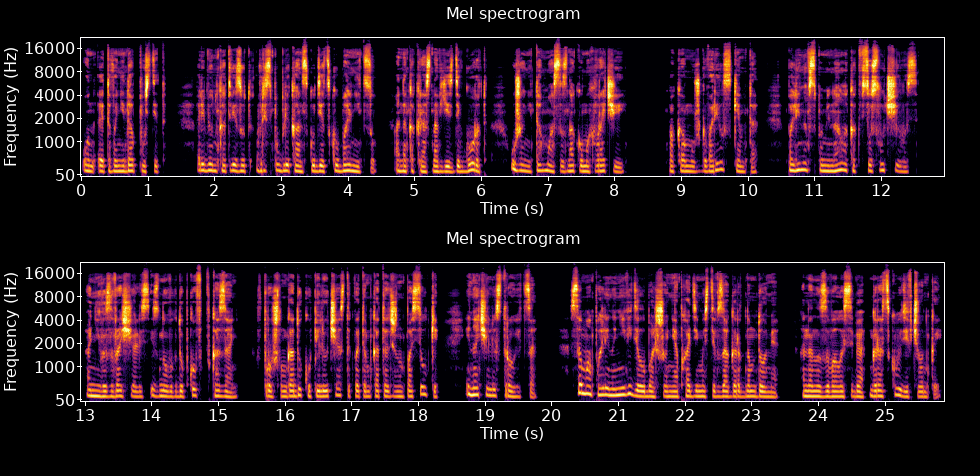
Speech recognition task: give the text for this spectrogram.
он этого не допустит. Ребенка отвезут в республиканскую детскую больницу. Она как раз на въезде в город, уже не там масса знакомых врачей. Пока муж говорил с кем-то, Полина вспоминала, как все случилось. Они возвращались из Новых Дубков в Казань. В прошлом году купили участок в этом коттеджном поселке и начали строиться. Сама Полина не видела большой необходимости в загородном доме. Она называла себя городской девчонкой,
